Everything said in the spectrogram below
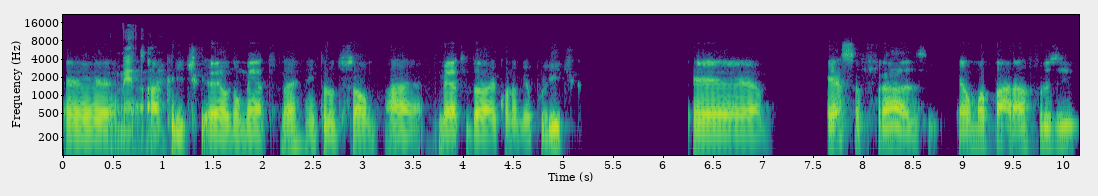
é, método, à né? crítica, é, no método, né? A introdução ao método da economia política. É, essa frase é uma paráfrase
